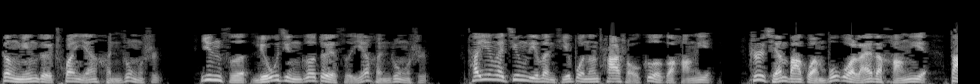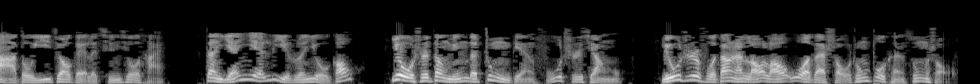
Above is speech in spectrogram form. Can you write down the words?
邓明对川盐很重视，因此刘进哥对此也很重视。他因为精力问题不能插手各个行业，之前把管不过来的行业大都移交给了秦修才。但盐业利润又高，又是邓明的重点扶持项目，刘知府当然牢牢握在手中，不肯松手。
